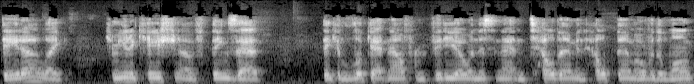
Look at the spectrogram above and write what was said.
data, like communication of things that they can look at now from video and this and that and tell them and help them over the long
